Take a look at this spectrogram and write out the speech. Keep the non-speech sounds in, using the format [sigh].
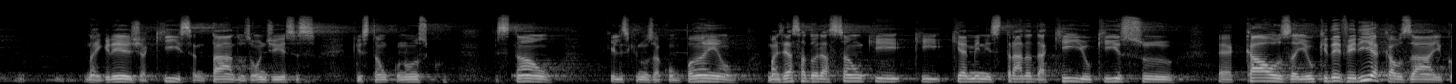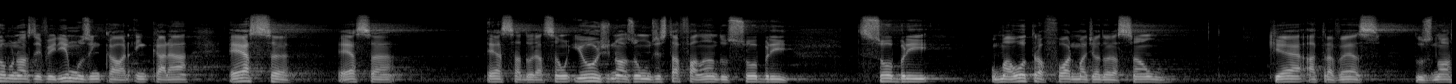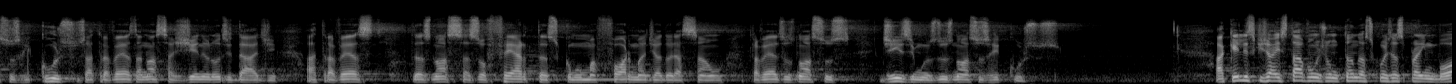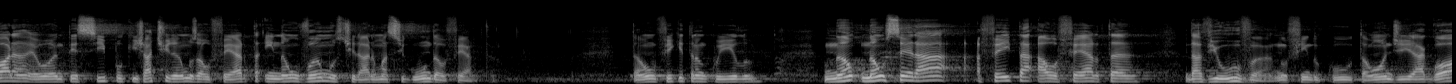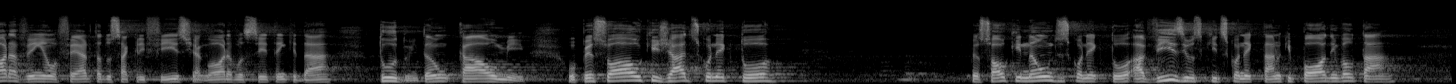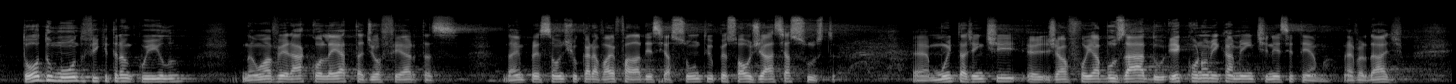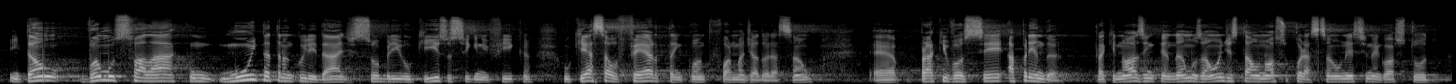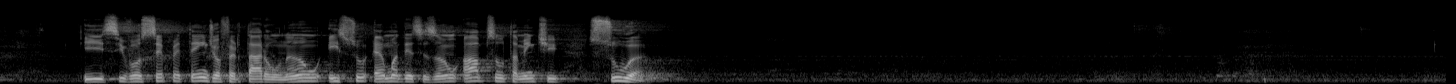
na igreja, aqui, sentados, onde esses que estão conosco estão, aqueles que nos acompanham, mas essa adoração que, que, que é ministrada daqui, o que isso é, causa e o que deveria causar e como nós deveríamos encarar, encarar essa, essa, essa adoração. E hoje nós vamos estar falando sobre, sobre uma outra forma de adoração, que é através dos nossos recursos, através da nossa generosidade, através das nossas ofertas como uma forma de adoração, através dos nossos dízimos, dos nossos recursos. Aqueles que já estavam juntando as coisas para ir embora, eu antecipo que já tiramos a oferta e não vamos tirar uma segunda oferta. Então fique tranquilo, não, não será feita a oferta da viúva no fim do culto, onde agora vem a oferta do sacrifício, agora você tem que dar tudo. Então, calme. O pessoal que já desconectou, o pessoal que não desconectou, avise os que desconectaram que podem voltar. Todo mundo fique tranquilo, não haverá coleta de ofertas. Dá a impressão de que o cara vai falar desse assunto e o pessoal já se assusta. É, muita gente é, já foi abusado economicamente nesse tema, não é verdade? Então, vamos falar com muita tranquilidade sobre o que isso significa, o que essa oferta enquanto forma de adoração, é, para que você aprenda, para que nós entendamos aonde está o nosso coração nesse negócio todo. E se você pretende ofertar ou não, isso é uma decisão absolutamente sua,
